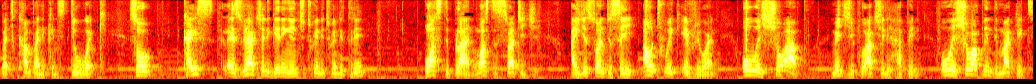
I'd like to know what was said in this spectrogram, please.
but company can still work. So, guys, as we're actually getting into 2023, What's the plan? What's the strategy? I just want to say outwork everyone. Always show up. Magic will actually happen. Always show up in the market.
